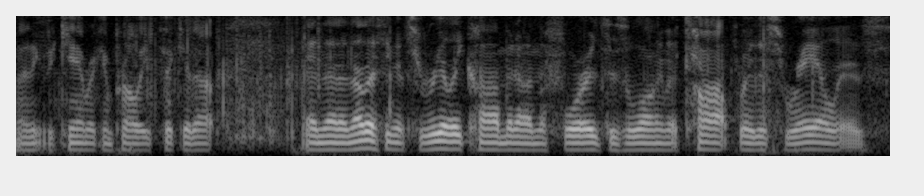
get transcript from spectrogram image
I think the camera can probably pick it up. And then another thing that's really common on the Fords is along the top where this rail is.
